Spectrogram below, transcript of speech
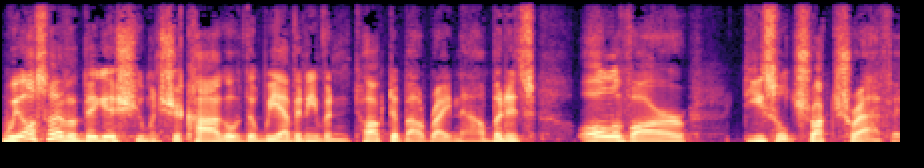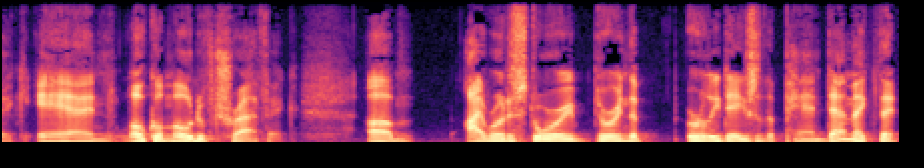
We also have a big issue in Chicago that we haven't even talked about right now, but it's all of our diesel truck traffic and locomotive traffic. Um, I wrote a story during the early days of the pandemic that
